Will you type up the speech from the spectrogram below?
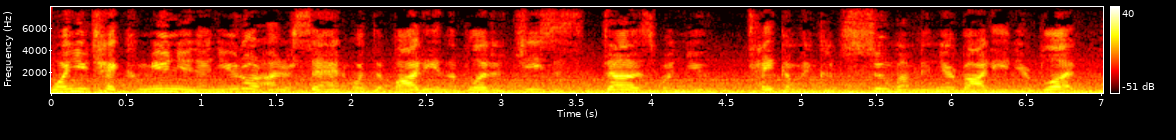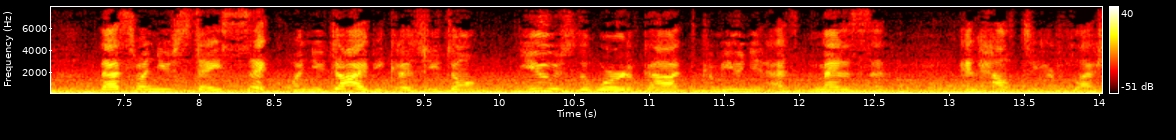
when you take communion and you don't understand what the body and the blood of Jesus does when you take them and consume them in your body and your blood, that's when you stay sick, when you die, because you don't use the Word of God, communion, as medicine and health to your flesh.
